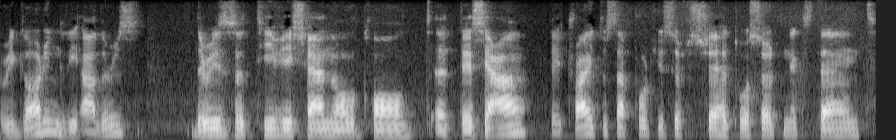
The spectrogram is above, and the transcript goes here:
Regarding the others, there is a TV channel called uh, Tesia. They try to support Yusuf Sheikh to a certain extent.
